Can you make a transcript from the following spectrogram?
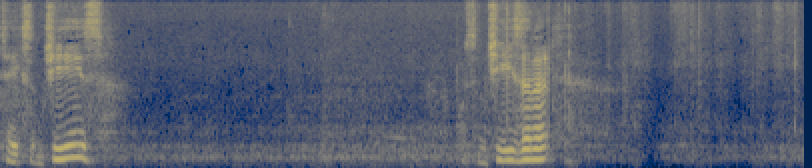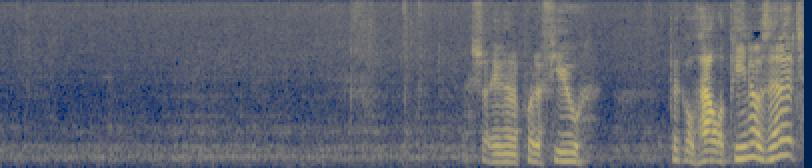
Take some cheese. Some cheese in it. Actually, I'm going to put a few pickled jalapenos in it.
